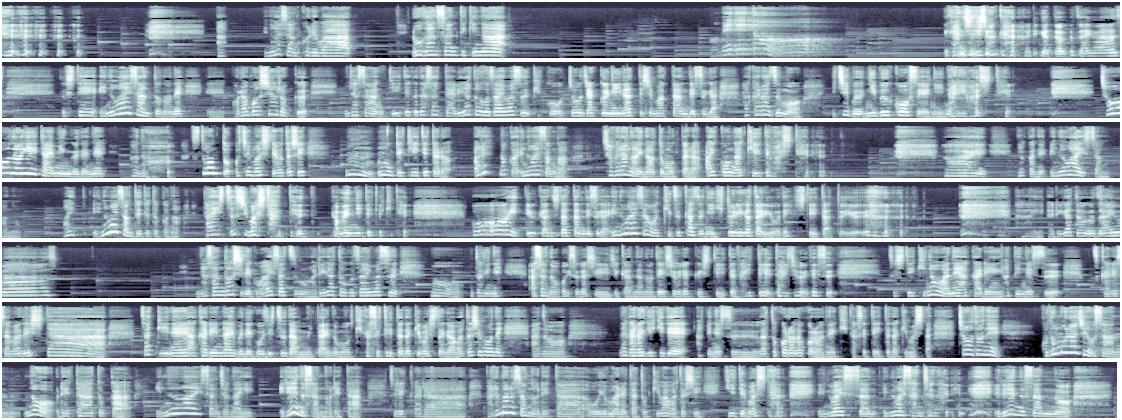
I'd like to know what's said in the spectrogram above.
あ、井上さん、これは、ローガンさん的な、おめでとう。って感じでしょうか。ありがとうございます。そして NY さんとのね、えー、コラボ収録、皆さん聞いてくださってありがとうございます。結構長尺になってしまったんですが、図らずも一部二部構成になりまして、ちょうどいいタイミングでね、あの、ストンと落ちまして、私、うんうんって聞いてたら、あれ？なんか NY さんが喋らないなと思ったらアイコンが消えてまして はい。なんかね、NY さん、あの、NY さんって言ってたかな？退出しましたって画面に出てきて、おーいっていう感じだったんですが、NY さんは気づかずに一人語りをね、していたという はい。ありがとうございます。皆さん同士でご挨拶もありがとうございます。もう本当にね、朝のお忙しい時間なので省略していただいて 大丈夫です。そして昨日はね、あかりんハピネス、お疲れ様でした。さっきね、あかりんライブで後日談みたいのも聞かせていただきましたが、私もね、あの、ながら聞きでハピネスはところどころね、聞かせていただきました。ちょうどね、子供ラジオさんのレターとか、NY さんじゃない、エレーヌさんのレター、それから、〇〇さんのレターを読まれた時は私聞いてました。NY さん、NY さんじゃない、エレーヌさんの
